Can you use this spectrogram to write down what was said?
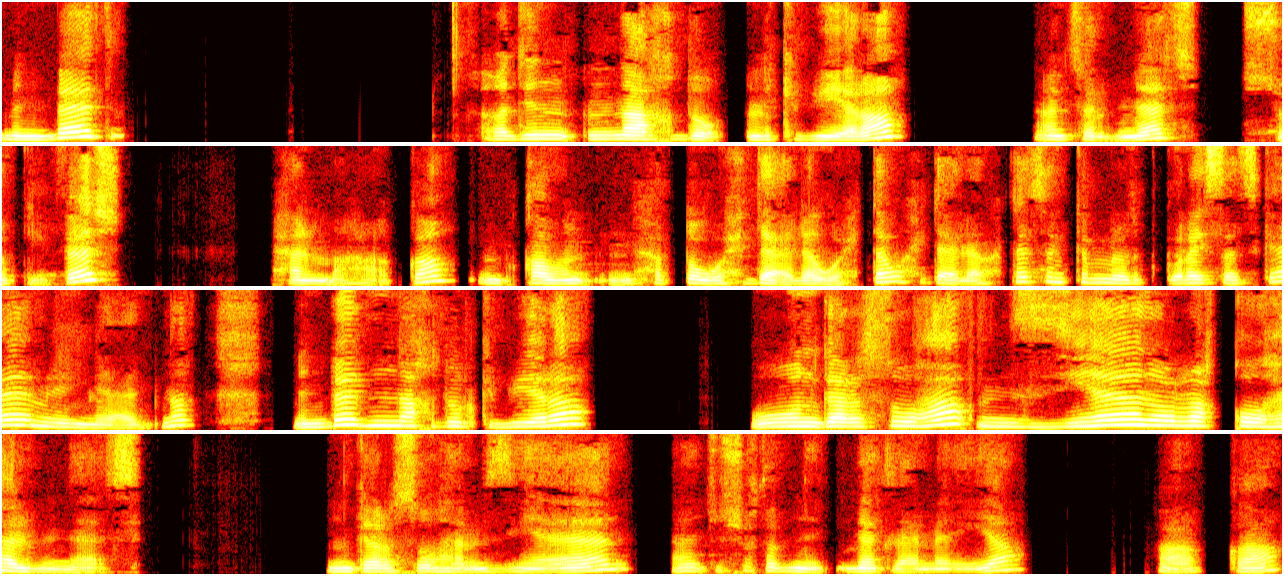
من بعد غادي ناخدو الكبيرة هانتا البنات شتو كيفاش؟ بحال ما هكا. نبقاو نحطو وحدة على وحدة وحدة على وحدة تنكملو القريصات كاملين اللي عندنا. من بعد ناخدو الكبيرة ونقرصوها مزيان ونرقوها البنات نقرصوها مزيان. هانتو شوفوا بنات العملية. هكا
